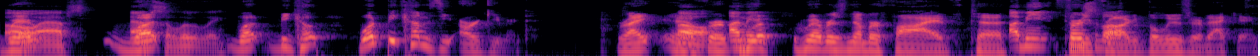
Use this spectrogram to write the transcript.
Where, oh, abs- what, absolutely. What because what becomes the argument, right? Uh, oh, for I mean, whoever's number five to. I mean, first of all, the loser of that game.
